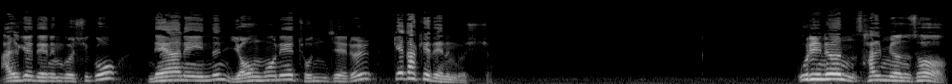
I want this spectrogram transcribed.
알게 되는 것이고 내 안에 있는 영혼의 존재를 깨닫게 되는 것이죠. 우리는 살면서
